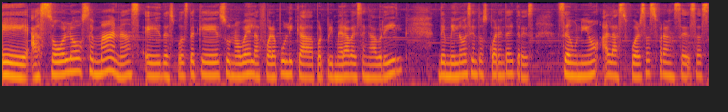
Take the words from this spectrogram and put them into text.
eh, a solo semanas eh, después de que su novela fuera publicada por primera vez en abril de 1943, se unió a las fuerzas francesas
